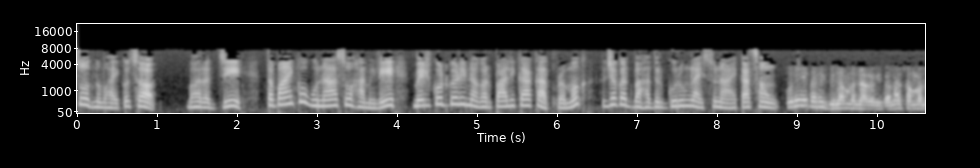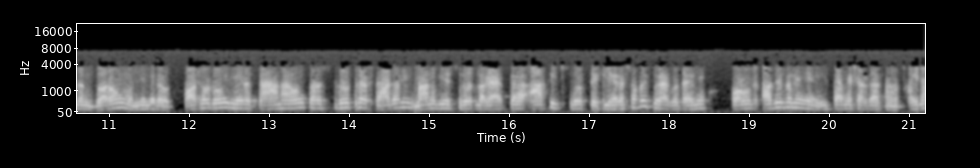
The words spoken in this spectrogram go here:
सोध्नु भएको छ। भरतजी तपाईँको गुनासो हामीले बेलकोटगढ़ी नगरपालिकाका प्रमुख जगत बहादुर गुरूङलाई सुनाएका छौं। कुनै पनि विलम्ब नगरिकन सम्बोधन गरौं भन्ने मेरो अठोट हो मेरो चाहना हो तर स्रोत र साधन मानवीय स्रोत लगायतका आर्थिक स्रोतदेखि लिएर सबै कुराको चाहिँ पहुँच अझै पनि स्थानीय सरकारसँग छैन।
